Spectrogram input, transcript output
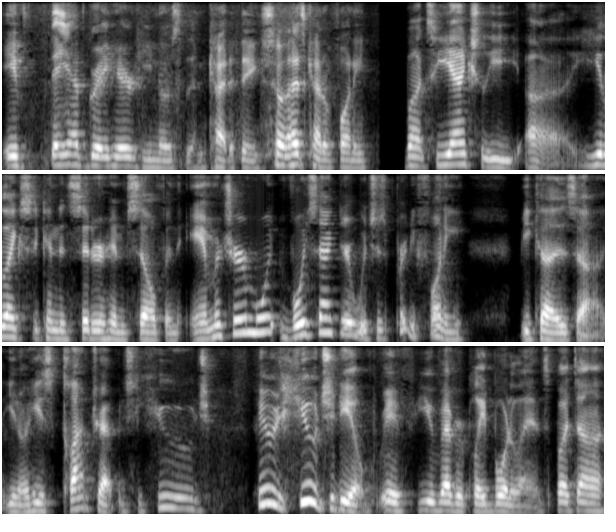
if they have gray hair, he knows them kind of thing. So that's kind of funny. But he actually uh, he likes to consider himself an amateur mo- voice actor, which is pretty funny because uh, you know he's Claptrap, which is a huge, huge, huge deal if you've ever played Borderlands. But uh,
